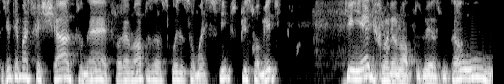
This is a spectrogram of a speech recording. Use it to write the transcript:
a gente é mais fechado, né? Florianópolis as coisas são mais simples, principalmente quem é de Florianópolis mesmo. Então,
